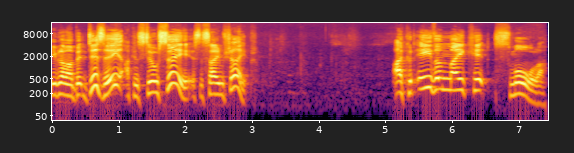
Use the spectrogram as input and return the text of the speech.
Even though I'm a bit dizzy, I can still see it's the same shape. I could even make it smaller.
